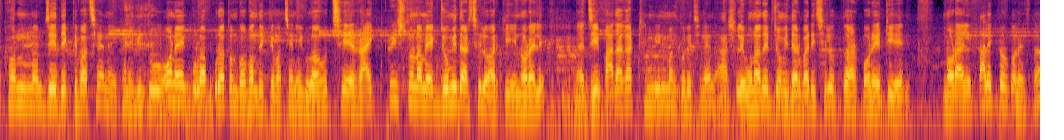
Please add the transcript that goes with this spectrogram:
এখন যে দেখতে পাচ্ছেন এখানে কিন্তু অনেকগুলা পুরাতন ভবন দেখতে পাচ্ছেন। এগুলো হচ্ছে রায়কৃষ্ণ নামে এক জমিদার ছিল আর কি নড়াইলে। যে বাদাঘাট নির্মাণ করেছিলেন আসলে ওনাদের জমিদার বাড়ি ছিল তারপরে এটি নড়াইল কালেক্টর কলেজ না?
